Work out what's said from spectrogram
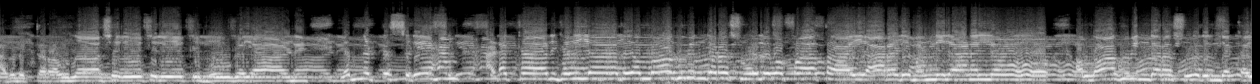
അവിടുത്തെ റൗദാ ശരീഫിലേക്ക് പോവുകയാണ്. എന്നിട്ട് സ്നേഹം അടക്കാൻ കഴിയാതെ അള്ളാഹുവിന്റെ റസൂൽ വഫാത്തായി. ആറടി മണ്ണിലാണല്ലോ. അള്ളാഹുവിന്റെ റസൂലിന്റെ കൈ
